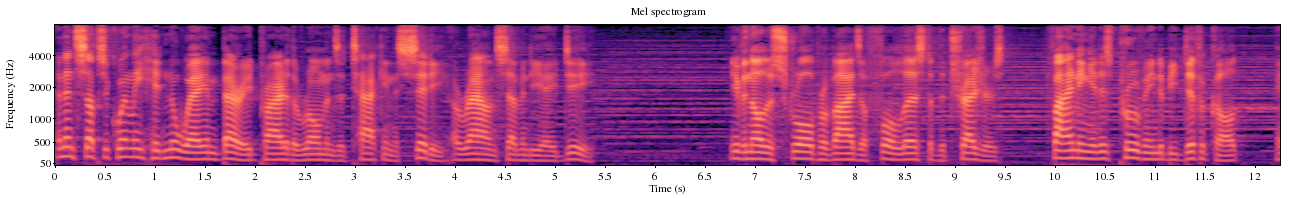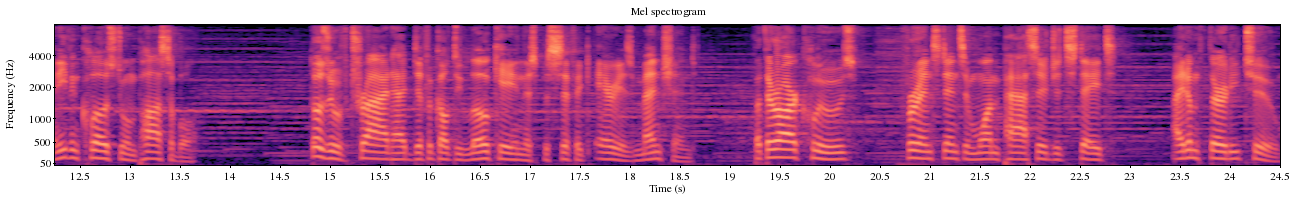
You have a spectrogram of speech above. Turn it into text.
and then subsequently hidden away and buried prior to the Romans attacking the city around 70 AD. Even though the scroll provides a full list of the treasures, finding it is proving to be difficult and even close to impossible. Those who have tried had difficulty locating the specific areas mentioned, but there are clues. For instance, in one passage it states, Item 32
